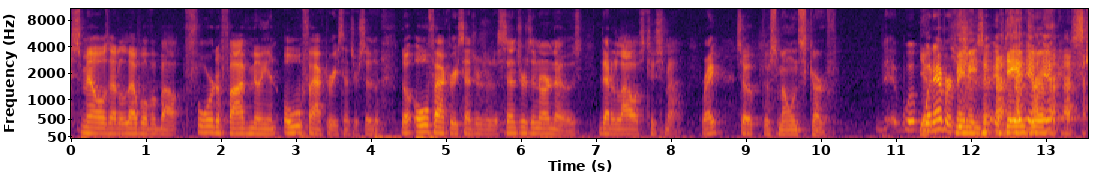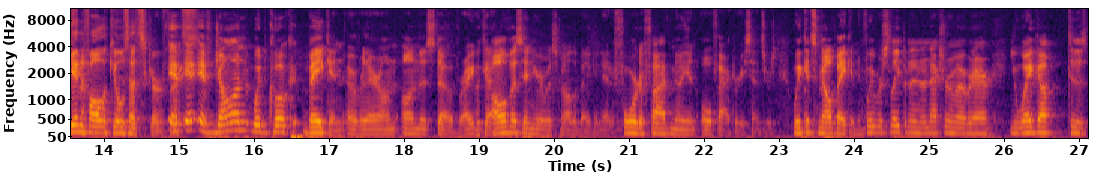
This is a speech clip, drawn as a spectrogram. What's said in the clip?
smells at a level of about four to five million olfactory sensors. So the, the olfactory sensors are the sensors in our nose that allow us to smell. Right. So They're smelling scurf. W- Yep. whatever it may be. So if, dandruff, if- skin follicles. That's scurf. if, That's, if, if John would cook bacon over there on, on the stove, right? Okay. All of us in here would smell the bacon at four to five million olfactory sensors. We could smell bacon. If we were sleeping in the next room over there, you wake up to this,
